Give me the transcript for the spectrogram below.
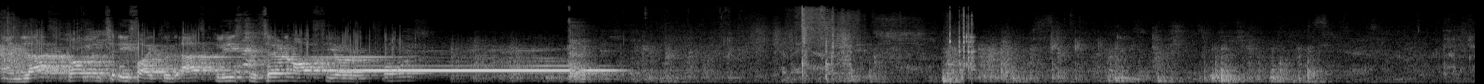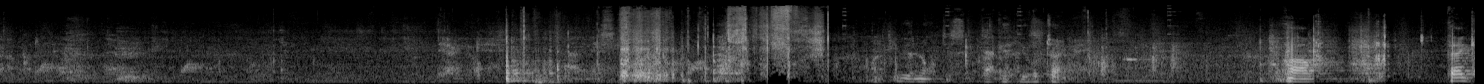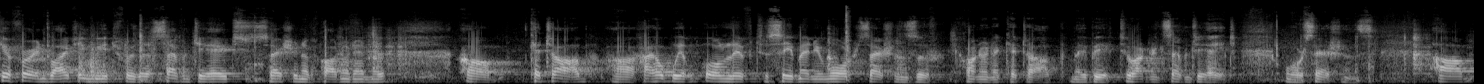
And last comment, if I could ask please to turn off your inviting me for the 78th session of Qanun and uh, Kitab. Uh, I hope we'll all live to see many more sessions of Qanun and Kitab, maybe 278 more sessions. Um,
